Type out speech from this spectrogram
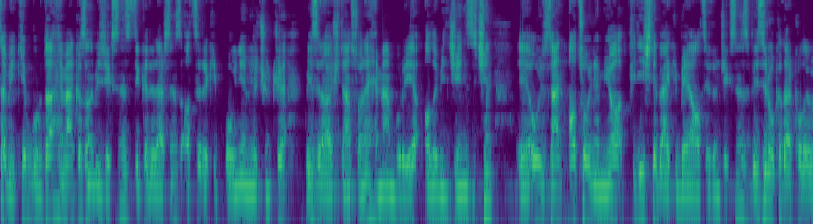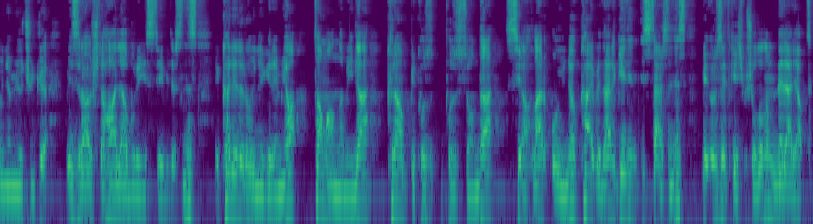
tabii ki burada hemen kazanabileceksiniz. Dikkat ederseniz atı rakip oynayamıyor çünkü Vezir A3'ten sonra hemen burayı alabileceğiniz için. E, o yüzden at oynamıyor. Fili işte belki B6'ya döneceksiniz. Vezir o kadar kolay oynamıyor çünkü Vezir A3'te hala burayı isteyebilirsiniz. E, kaleler oyuna giremiyor. Tam anlamıyla kramp bir pozisyonda siyahlar oyunu kaybeder. Gelin isterseniz bir özet geçmiş olalım neler yaptık.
